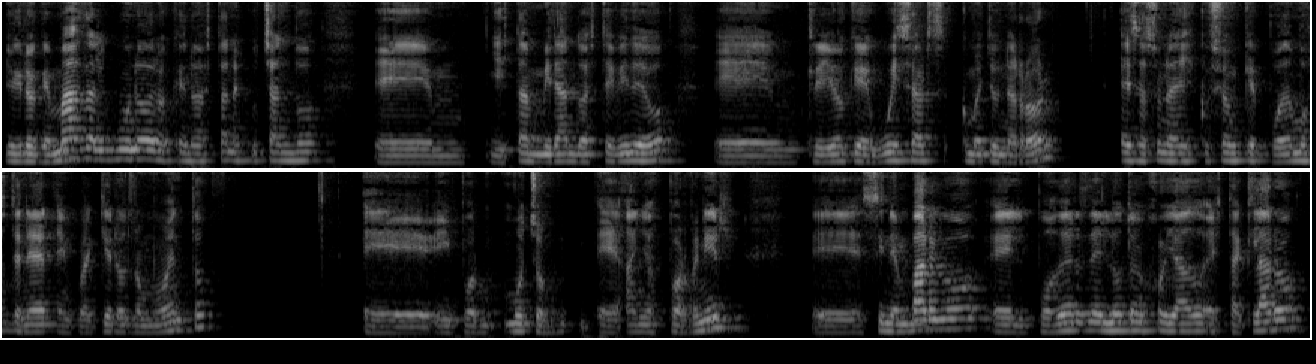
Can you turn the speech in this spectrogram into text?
yo creo que más de alguno de los que nos están escuchando y están mirando este video creyó que Wizards cometió un error. Esa es una discusión que podemos tener en cualquier otro momento. Eh, y por muchos eh, años por venir. Eh, sin embargo, el poder del loto enjollado está claro.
